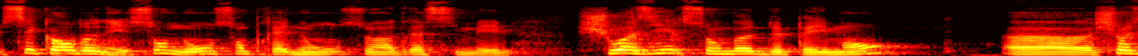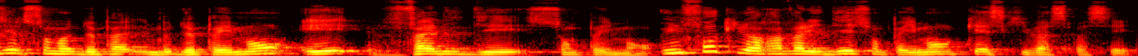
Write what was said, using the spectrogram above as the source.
ses coordonnées, son nom, son prénom, son adresse email, choisir son mode de paiement euh, choisir son mode de, paiement et valider son paiement. Une fois qu'il aura validé son paiement, qu'est-ce qui va se passer?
